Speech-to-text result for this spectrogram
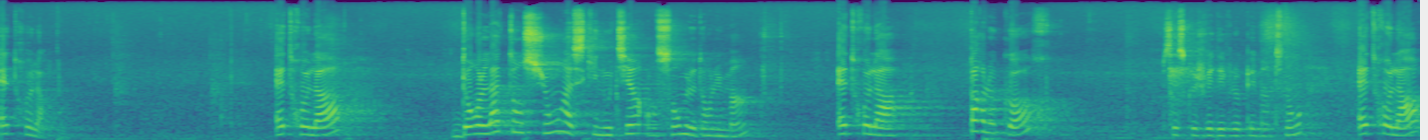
être là. Être là dans l'attention à ce qui nous tient ensemble dans l'humain, être là par le corps, c'est ce que je vais développer maintenant, être là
